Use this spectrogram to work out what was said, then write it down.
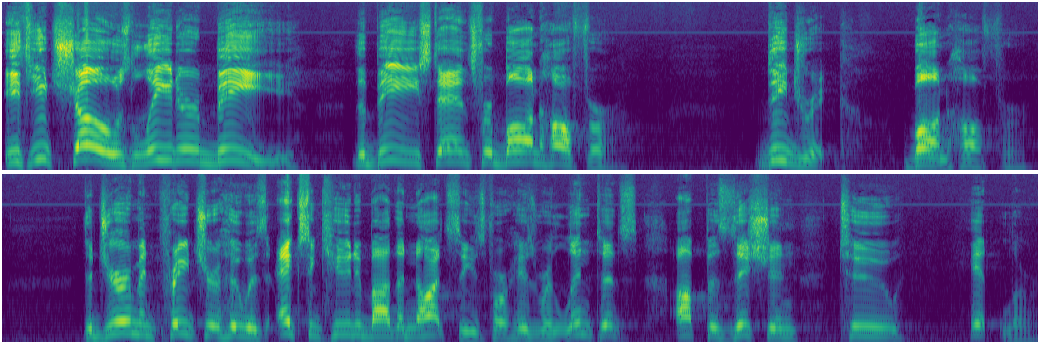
If you chose leader B, the B stands for Bonhoeffer. Dietrich Bonhoeffer, the German preacher who was executed by the Nazis for his relentless opposition to Hitler.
